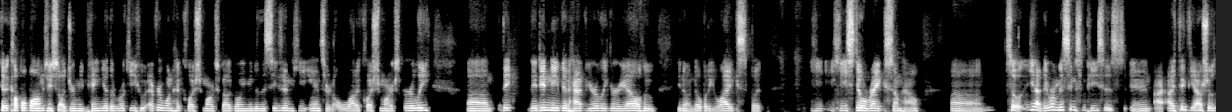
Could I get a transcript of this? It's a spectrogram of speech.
hit a couple bombs. You saw Jeremy Pena, the rookie, who everyone had question marks about going into the season. He answered a lot of question marks early. Um, they they didn't even have Yuli Gurriel, who you know nobody likes, but he he still ranks somehow. Um, so yeah, they were missing some pieces, and I, I think the Astros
